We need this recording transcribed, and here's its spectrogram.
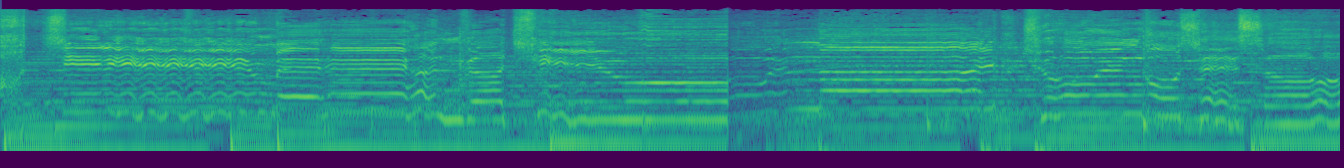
어찌리 매한같이요. 곳에서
